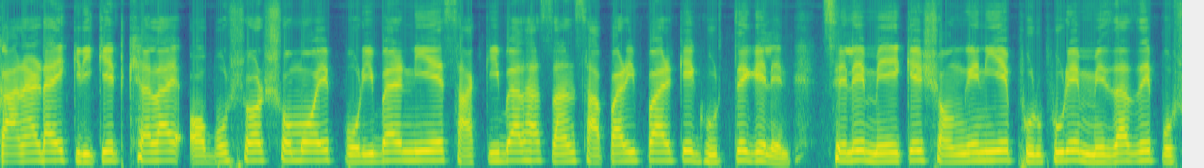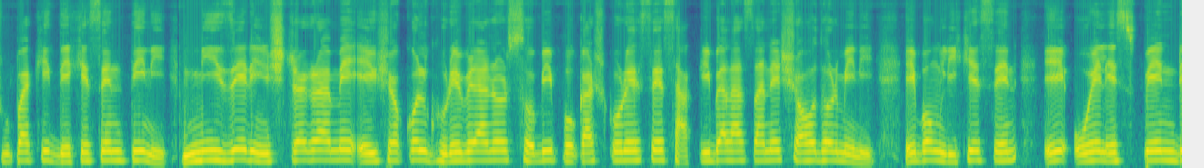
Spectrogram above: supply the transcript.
কানাডায় ক্রিকেট খেলায় অবসর সময়ে পরিবার নিয়ে সাকিব আল হাসান সাফারি পার্কে ঘুরতে গেলেন। ছেলে মেয়েকে সঙ্গে নিয়ে ফুরফুরে মেজাজে পশু পাখি দেখেছেন তিনি। নিজের ইনস্টাগ্রামে এই সকল ঘুরে বেড়ানোর ছবি প্রকাশ করেছে সাকিব আল হাসানের সহধর্মিনী এবং লিখেছেন, a well spend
